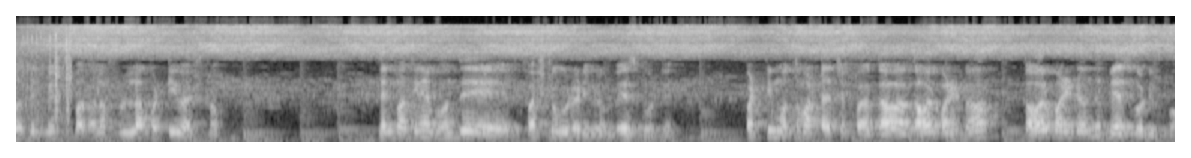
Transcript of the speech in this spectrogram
பார்த்து பேஸ்ட் பார்த்தாலும் ஃபுல்லாக பட்டி வச்சிட்டோம். தென் பார்த்தீங்கன்னா இப்போ வந்து ஃபஸ்ட்டு கோட் அடிக்கிறோம் பேஸ் கோட்டு பட்டி மொத்தமாக டச்சப் கவர் பண்ணிட்டோம். கவர் பண்ணிட்டு வந்து பேஸ் கோட் இப்போ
